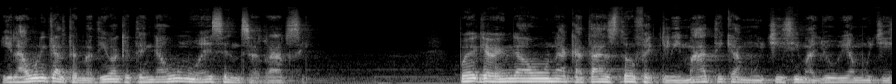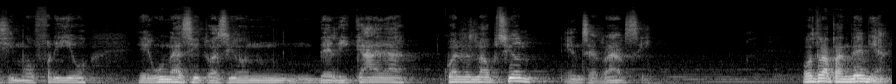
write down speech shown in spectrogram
y la única alternativa que tenga uno es encerrarse. Puede que venga una catástrofe climática, muchísima lluvia, muchísimo frío, eh, una situación delicada. ¿Cuál es la opción? Encerrarse. Otra pandemia,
